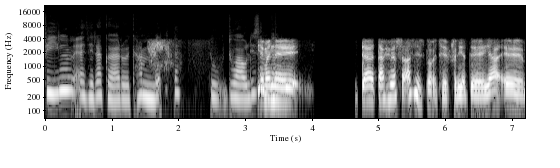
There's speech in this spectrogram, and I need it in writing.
filen er det, der gør, at du ikke har meldt det? Du, du har jo ligesom... Jamen, øh, der, der hører så også en historie til, fordi at, øh, jeg, øh,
